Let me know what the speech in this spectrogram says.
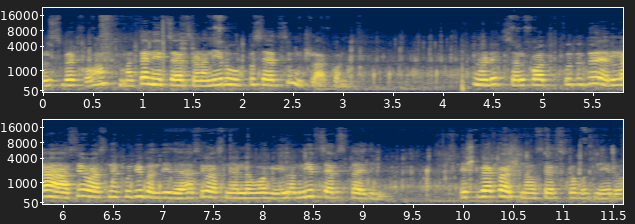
ಕಲಿಸ್ಬೇಕು. ಮತ್ತೆ ನೀರು ಸೇರಿಸೋಣ. ನೀರು ಉಪ್ಪು ಸೇರಿಸಿ ಮುಚ್ಚಳ ಹಾಕೋಣ. ನೋಡಿ, ಸ್ವಲ್ಪ ಹೊತ್ತು ಕುದಿದು ಎಲ್ಲ ಹಸಿ ವಾಸನೆ ಕುದಿ ಬಂದಿದೆ. ಹಸಿ ವಾಸನೆ ಎಲ್ಲ ಹೋಗಿ ಇವಾಗ ನೀರು ಸೇರಿಸ್ತಾ ಇದ್ದೀನಿ. ಎಷ್ಟು ಬೇಕೋ ಅಷ್ಟು ನಾವು ಸೇರಿಸ್ಕೋಬೋದು ನೀರು.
